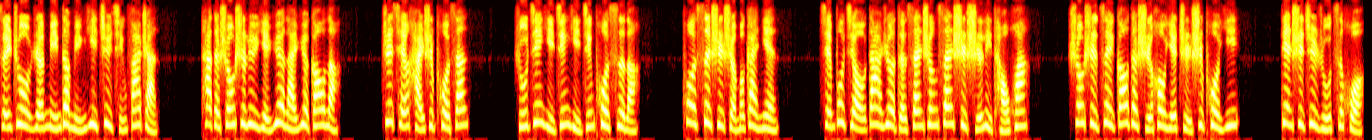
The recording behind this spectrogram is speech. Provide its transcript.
随着《人民的名义》剧情发展，它的收视率也越来越高了。之前还是破三，如今已经已经破四了。破四是什么概念？前不久大热的《三生三世十里桃花》，收视最高的时候也只是破一。电视剧如此火，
